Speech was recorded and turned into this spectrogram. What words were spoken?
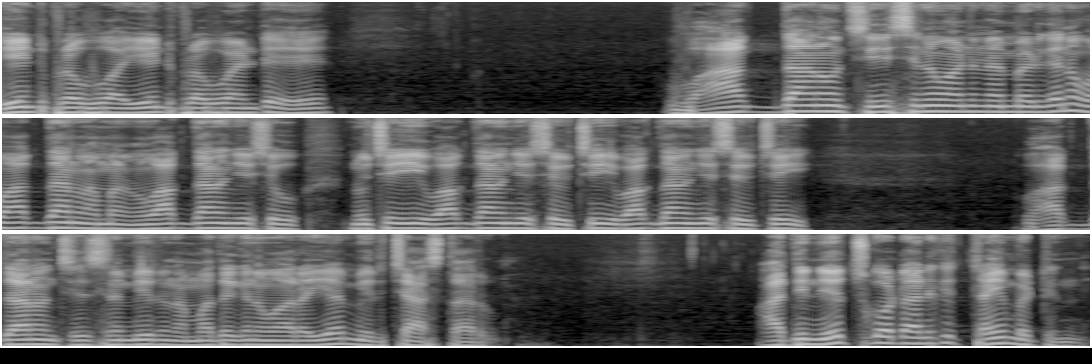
ఏంటి ప్రభు? ఏంటి ప్రభు అంటే వాగ్దానం చేసిన వాడిని నమ్మాడు కానీ వాగ్దానం నమ్మను నువ్వు వాగ్దానం చేసావు. నువ్వు చెయ్యి. వాగ్దానం చేసేవి. చెయ్యి. వాగ్దానం చేసేవి. చెయ్యి. వాగ్దానం చేసిన మీరు నమ్మదగిన వారయ్యా మీరు చేస్తారు. అది నేర్చుకోవడానికి టైం పట్టింది.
